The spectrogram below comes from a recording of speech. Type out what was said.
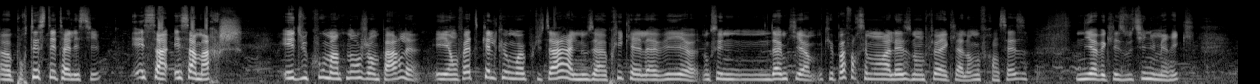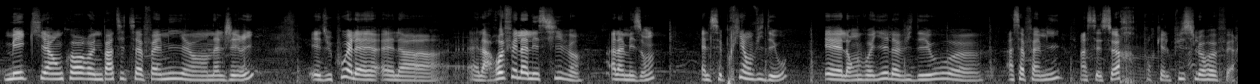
euh, pour tester ta lessive. Et ça, et ça marche. Et du coup, maintenant, j'en parle. Et en fait, quelques mois plus tard, elle nous a appris qu'elle avait. Euh, donc, c'est une dame qui n'est pas forcément à l'aise non plus avec la langue française, ni avec les outils numériques, mais qui a encore une partie de sa famille en Algérie. Et du coup, elle a, elle a, refait la lessive à la maison. Elle s'est pris en vidéo et elle a envoyé la vidéo à sa famille, à ses sœurs, pour qu'elle puisse le refaire.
